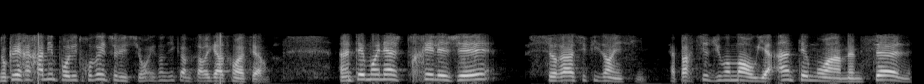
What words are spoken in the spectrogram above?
Donc les Chachamim, pour lui trouver une solution, ils ont dit comme ça, regarde ce qu'on va faire. Un témoignage très léger sera suffisant ici. À partir du moment où il y a un témoin, même seul,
